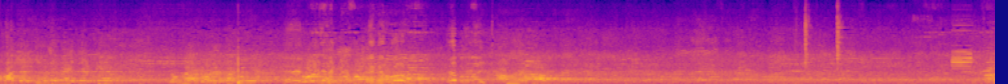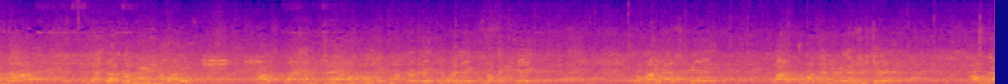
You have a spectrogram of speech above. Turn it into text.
আমাদের ছেলে মেয়েদেরকে তোমরা ঘরে থাকো। ঘর থেকে বাইরে হও না। আমরা আমরা নেতা কর্মী সবাই সবাই আজকে রাজপথে নেমে এসেছে আমরা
